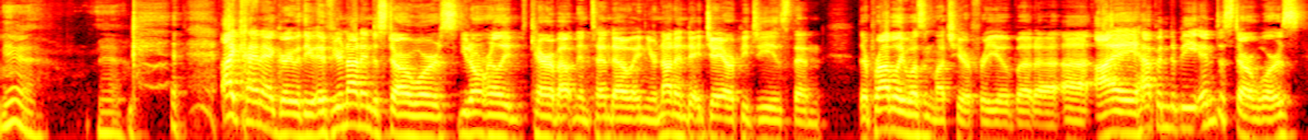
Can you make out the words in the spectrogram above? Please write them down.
Yeah, yeah. I kind of agree with you. If you're not into Star Wars, you don't really care about Nintendo, and you're not into JRPGs, then there probably wasn't much here for you. But uh, uh, I happen to be into Star Wars.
